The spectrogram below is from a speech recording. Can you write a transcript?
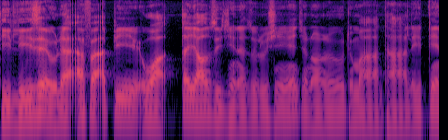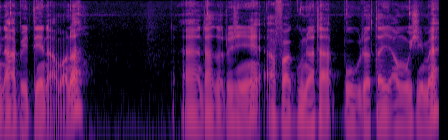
ဒီ40ကိုလည်း effort အပြည့်အဝတက်ရောက်စီခြင်းလဲဆိုလို့ရှိရင်ကျွန်တော်တို့ဒီမှာဒါလေးတင်တာပေးတင်တာပေါ့နော် အဲဒါဆိုလို့ရှိရင် effort ကုနာထပို့ပြီးတော့တက်ရောက်မှုရှိမယ်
